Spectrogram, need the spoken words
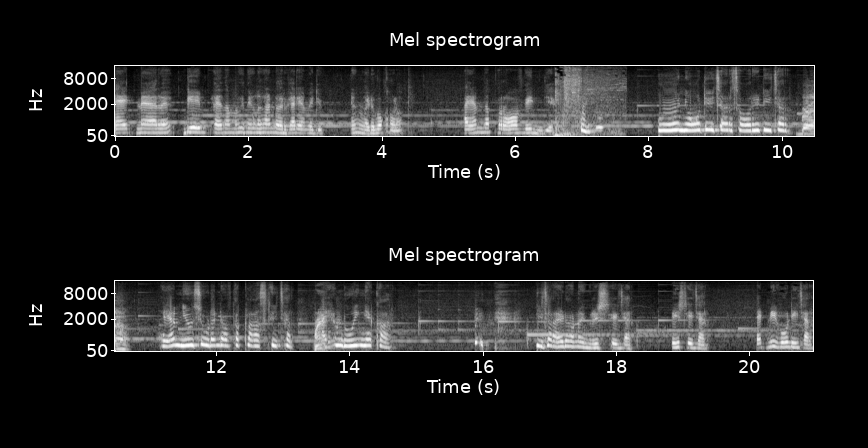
നൈറ്റ് മെയർ ഗെയിം പ്ലേ നമുക്ക് നിങ്ങൾ കണ്ടവർക്ക് അറിയാൻ പറ്റും. ഞങ്ങളുടെ പൊക്കോളോ. I am the pro of the India oh no teacher sorry teacher I am new student of the class teacher. I am doing a car. teacher, I don't know English teacher. Please teacher. Let me go teacher.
